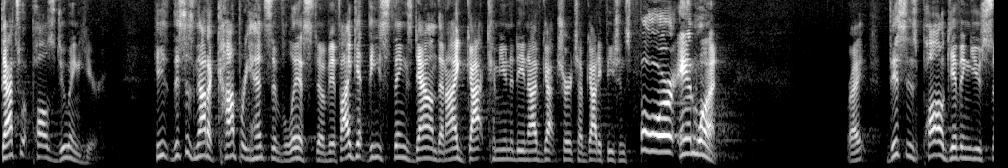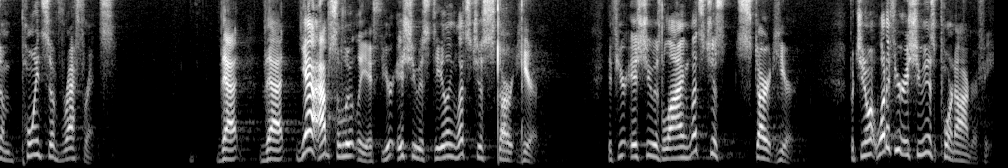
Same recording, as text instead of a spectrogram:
That's what Paul's doing here. He, this is not a comprehensive list of if I get these things down, then I got community and I've got church, I've got Ephesians 4 and 1. right? This is Paul giving you some points of reference that, that yeah, absolutely, if your issue is stealing, let's just start here. If your issue is lying, let's just start here. But you know what? What if your issue is pornography?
